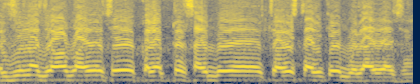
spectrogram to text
અરજીનો જવાબ આવ્યો છે કલેક્ટર સાહેબે ચોવીસ તારીખે બોલાવ્યા છે.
